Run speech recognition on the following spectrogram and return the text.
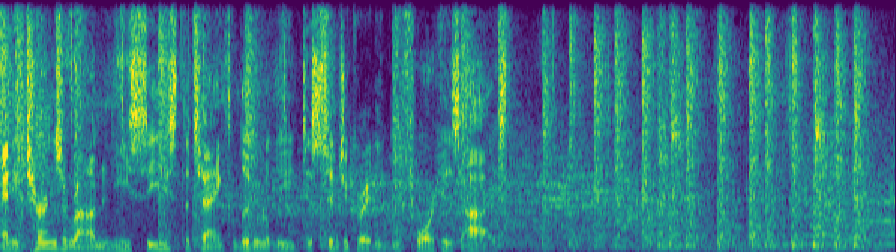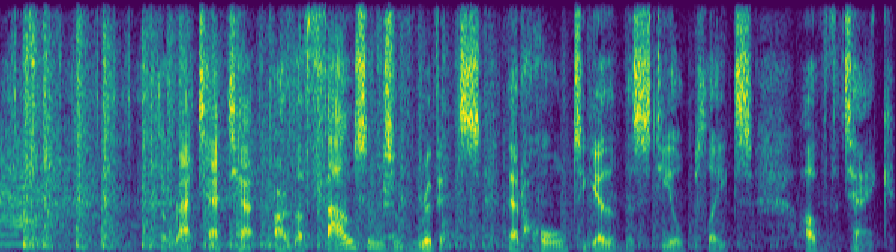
and he turns around and he sees the tank literally disintegrating before his eyes. Rat tat tat are the thousands of rivets that hold together the steel plates of the tank.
